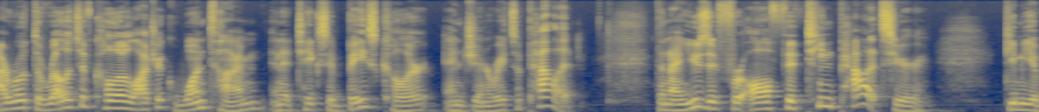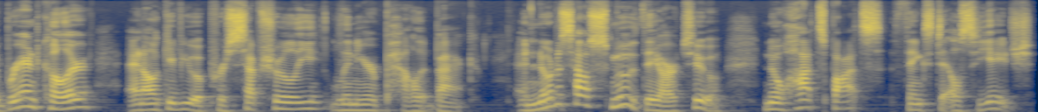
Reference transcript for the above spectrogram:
I wrote the relative color logic one time and it takes a base color and generates a palette. Then I use it for all 15 palettes here. Give me a brand color and I'll give you a perceptually linear palette back. And notice how smooth they are too. No hot spots thanks to LCH.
